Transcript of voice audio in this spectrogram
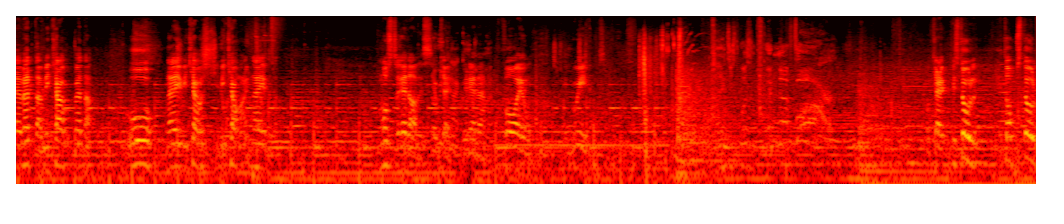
Eller vänta, vi kan... Vänta. Åh, nej, vi kan... Vi kan... Nej. Måste rädda Alice. Okej, vi räddar henne. Var är hon? Gå in. Okej, pistol. Ta pistol.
